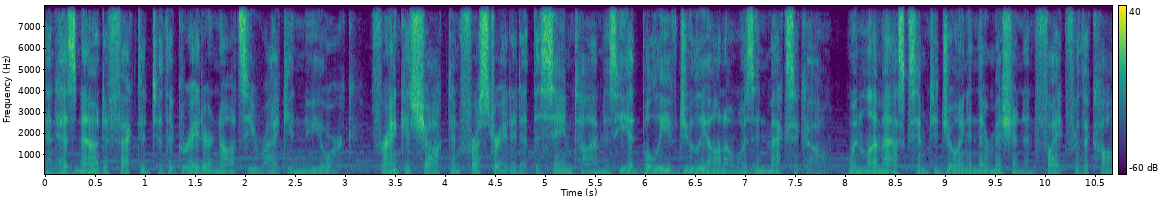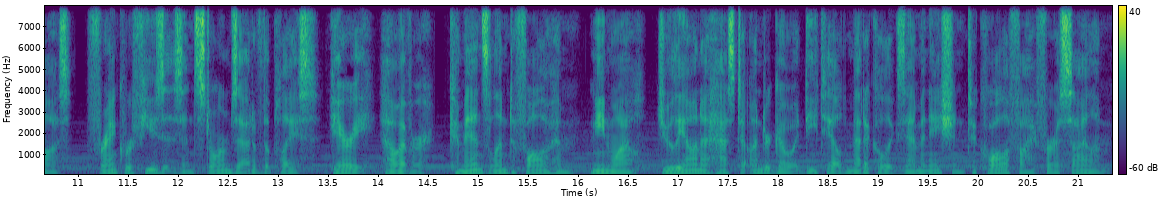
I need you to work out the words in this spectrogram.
and has now defected to the greater Nazi Reich in New York. Frank is shocked and frustrated at the same time as he had believed Juliana was in Mexico. When Lem asks him to join in their mission and fight for the cause, Frank refuses and storms out of the place. Gary, however, commands Lem to follow him. Meanwhile, Juliana has to undergo a detailed medical examination to qualify for asylum.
